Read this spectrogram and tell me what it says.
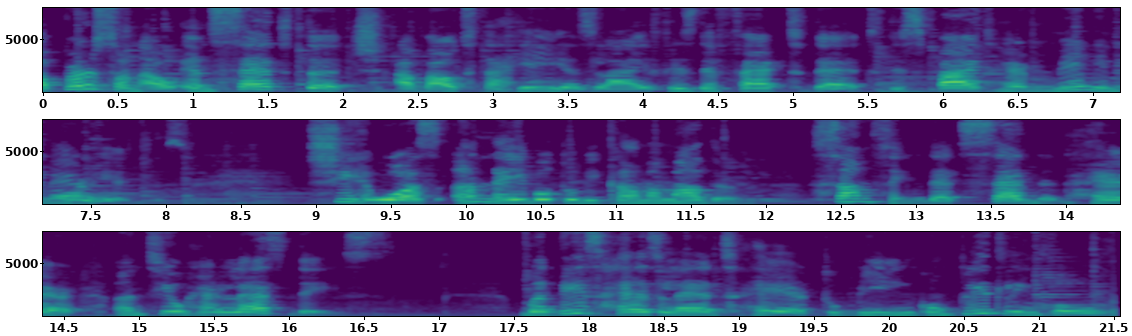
A personal and sad touch about Tahiya's life is the fact that, despite her many marriages, she was unable to become a mother, something that saddened her until her last days but this has led her to being completely involved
